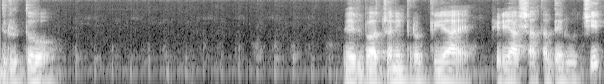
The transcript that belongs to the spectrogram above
দ্রুত নির্বাচনী প্রক্রিয়ায় ফিরে আসা তাদের উচিত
